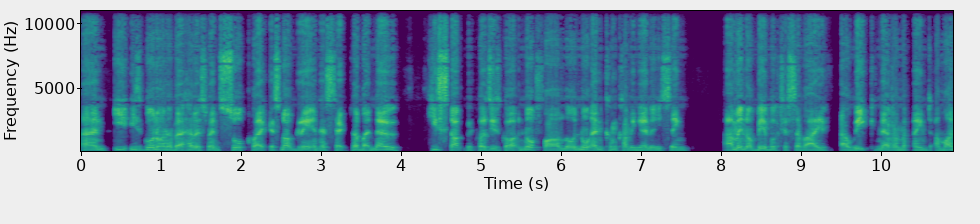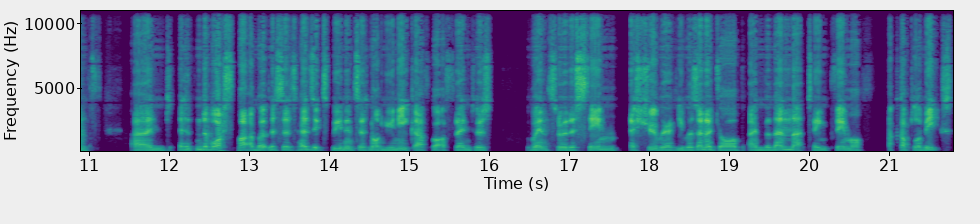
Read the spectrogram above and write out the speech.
And he, he's going on about how it's went so quick. It's not great in his sector, but now he's stuck because he's got no furlough, no income coming in. And he's saying, I might not be able to survive a week, never mind a month. And uh, the worst part about this is his experience is not unique. I've got a friend who's went through the same issue where he was in a job and within that time frame of a couple of weeks,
